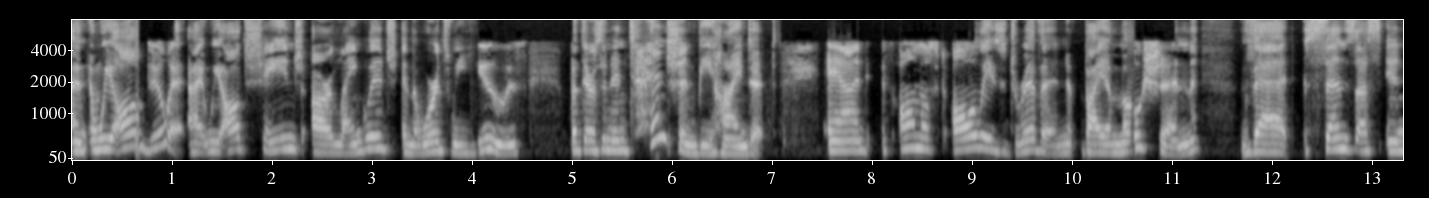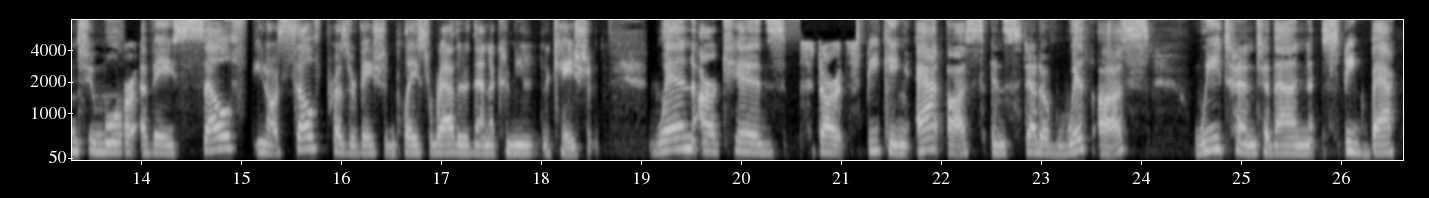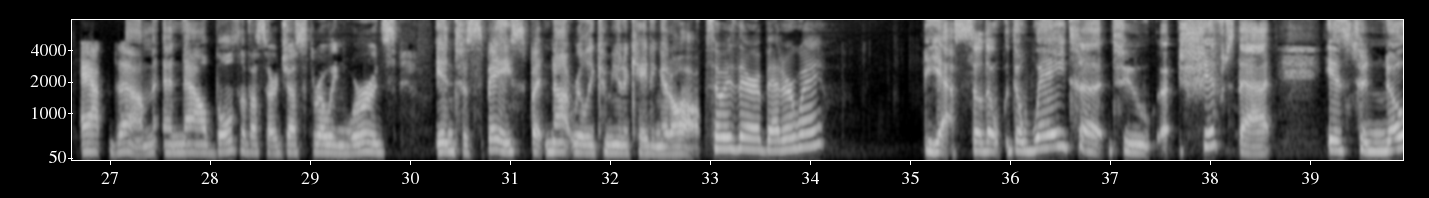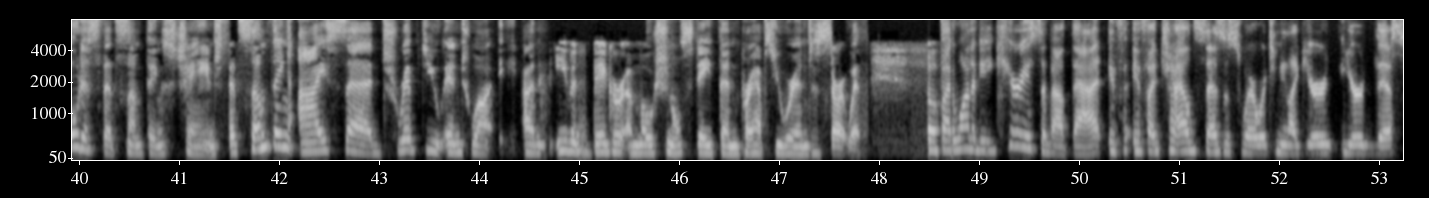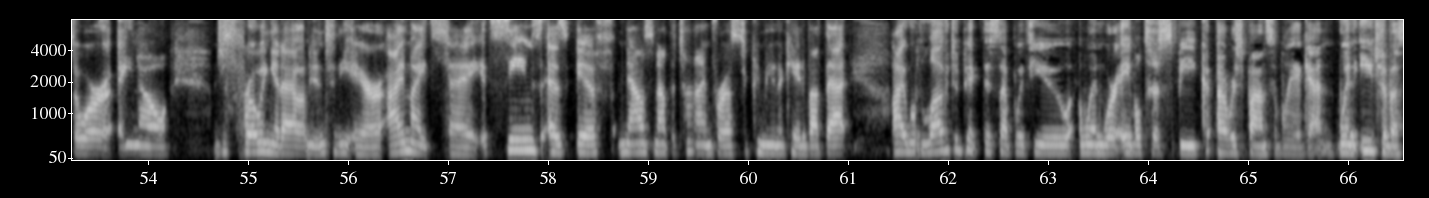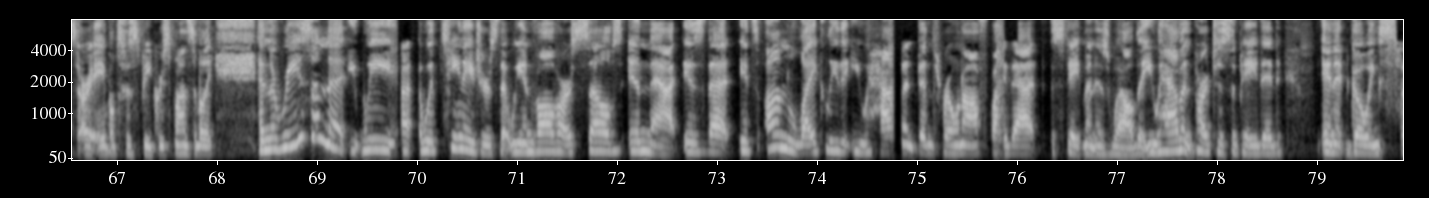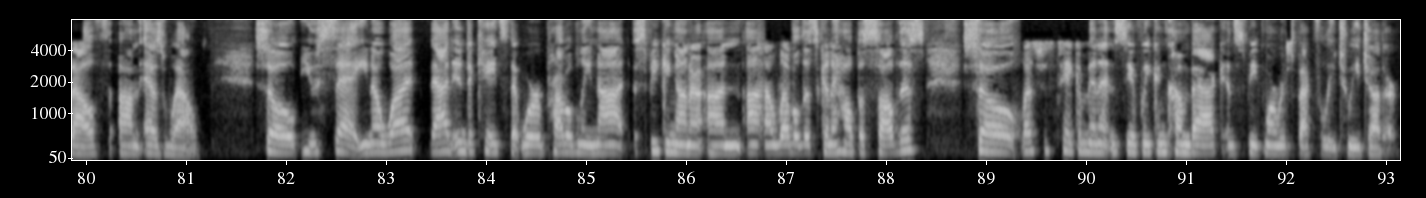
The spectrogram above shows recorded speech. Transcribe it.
and, and we all do it. I, we all change our language and the words we use, but there's an intention behind it. And it's almost always driven by emotion that sends us into more of a self, you know, a self-preservation place rather than a communication. When our kids start speaking at us instead of with us, we tend to then speak back at them. And now both of us are just throwing words into space, but not really communicating at all. So, is there a better way? Yes. So the the way to to uh, shift that is to notice that something's changed, that something I said tripped you into a, an even bigger emotional state than perhaps you were in to start with. So if I want to be curious about that, if if a child says a swear word to me like you're you're this or you know, just throwing it out into the air, I might say it seems as if now's not the time for us to communicate about that. I would love to pick this up with you when we're able to speak uh, responsibly again, when each of us are able to speak responsibly. And the reason that we, uh, with teenagers, that we involve ourselves in that is that it's unlikely that you haven't been thrown off by that statement as well, that you haven't participated in it going south um, as well. So you say, you know what? That indicates that we're probably not speaking on a, on, on a level that's going to help us solve this. So let's just take a minute and see if we can come back and speak more respectfully to each other.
